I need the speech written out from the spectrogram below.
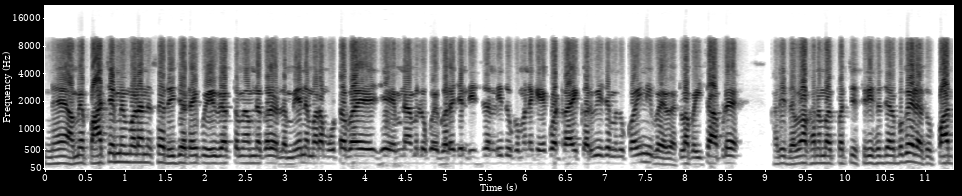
ને અમે પાંચ એમ વાળા ને સર રિઝલ્ટ આપ્યું. એ વાત તમે અમને કર્યો એટલે મેં ને મારા મોટા ભાઈ છે એમને અમે લોકોએ ઘરે જઈને ડિસિઝન લીધું કે મને કે એકવાર ટ્રાય કરવી છે. મેં તો કઈ નહીં ભાઈ એટલા પૈસા આપણે ખાલી દવાખાનામાં પચીસ ત્રીસ હજાર બગાડ્યા તો પાંચ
